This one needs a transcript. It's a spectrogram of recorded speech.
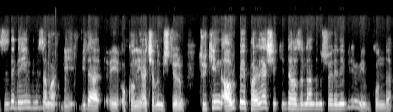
siz de değindiniz ama bir, bir daha e, o konuyu açalım istiyorum. Türkiye'nin Avrupa'ya paralel şekilde hazırlandığını söylenebilir mi bu konuda?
